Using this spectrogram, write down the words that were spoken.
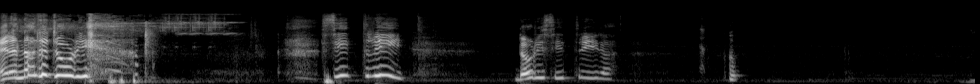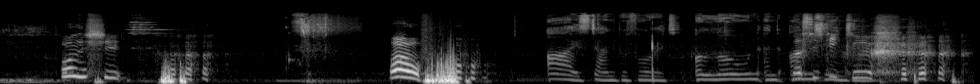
And another Dori! C3! Dori C3 dah. Holy shit. wow! Oh. I stand before it, alone and Nasi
